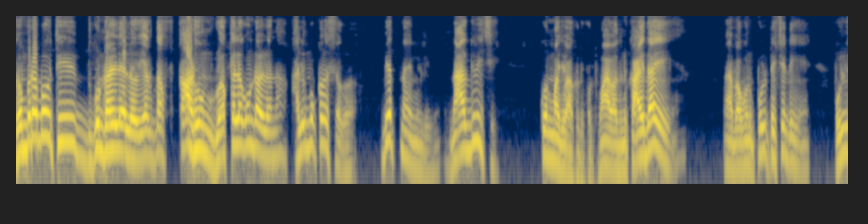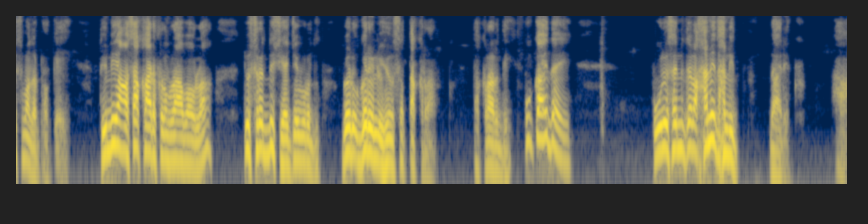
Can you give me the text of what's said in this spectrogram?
कमरेभोवती गुंडाळलेलं एकदा काढून डोक्याला गुंडाळलं ना खाली मोकळं सगळं. देत नाही म्हणजे नागवीचे कोण माझी वाकडी करतो माझ्या बाजूने कायदा आहे. माझ्या बाजूने पोलीस स्टेशन आहे. पोलीस माझा ठोके आहे. तिने असा कार्यक्रम राबवला दुसऱ्या दिवशी याच्या विरोधात गर घरेलू हिंसा तक्रार. तक्रार दे. हो कायदा आहे. पोलिसांनी त्याला हानीत हानीत डायरेक्ट हा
